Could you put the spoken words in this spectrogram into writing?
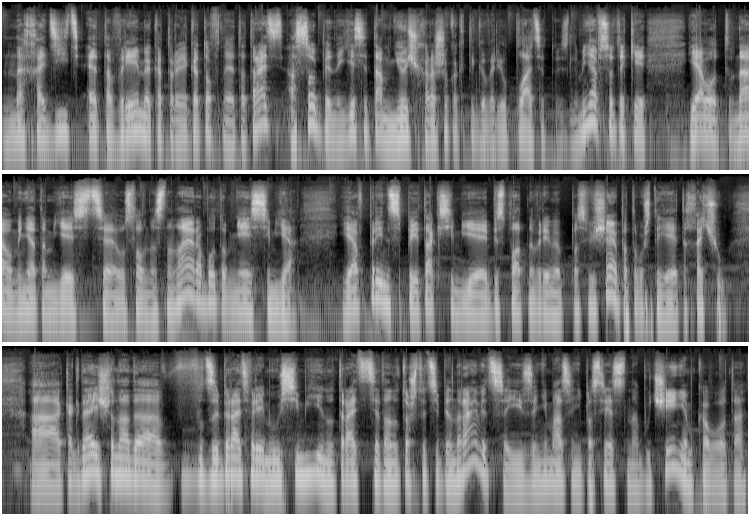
находить это время, которое я готов на это тратить, особенно если там не очень хорошо, как ты говорил, платят. То есть для меня все-таки, я вот, да, у меня там есть э, условно основная работа, у меня есть семья. Я, в принципе, и так семье бесплатно время посвящаю, потому что я это хочу. А когда еще надо вот забирать время у семьи, ну, тратить это на то, что тебе нравится, и заниматься непосредственно обучением кого-то,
